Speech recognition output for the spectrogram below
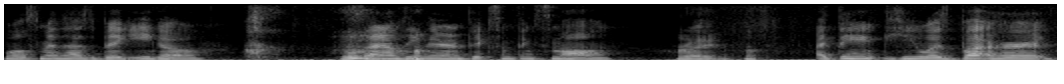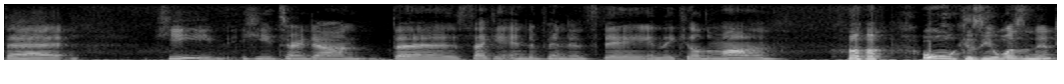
Will Smith has a big ego. so I don't think they're gonna pick something small. Right. I think he was butthurt that he he turned down the second Independence Day and they killed him off. oh, because he wasn't in-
